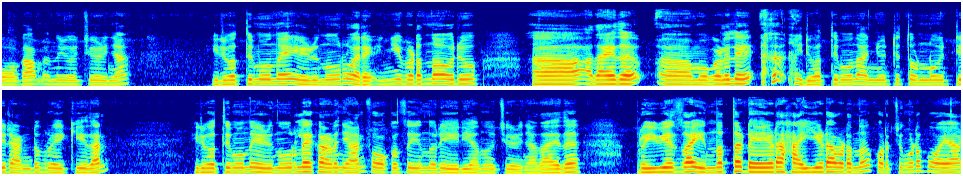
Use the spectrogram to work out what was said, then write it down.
പോകാം എന്ന് ചോദിച്ചു കഴിഞ്ഞാൽ ഇരുപത്തിമൂന്ന് എഴുന്നൂറ് വരെ. ഇനി ഇവിടുന്ന് ഒരു അതായത് മുകളിൽ ഇരുപത്തിമൂന്ന് അഞ്ഞൂറ്റി തൊണ്ണൂറ്റി രണ്ട് ബ്രേക്ക് ചെയ്താൽ ഇരുപത്തിമൂന്ന് എഴുന്നൂറിലേക്കാണ് ഞാൻ ഫോക്കസ് ചെയ്യുന്ന ഒരു ഏരിയ എന്ന് വെച്ച് കഴിഞ്ഞാൽ. അതായത് പ്രീവിയസ് ആയി ഇന്നത്തെ ഡേയുടെ ഹൈയുടെ അവിടെ നിന്ന് കുറച്ചും കൂടെ പോയാൽ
